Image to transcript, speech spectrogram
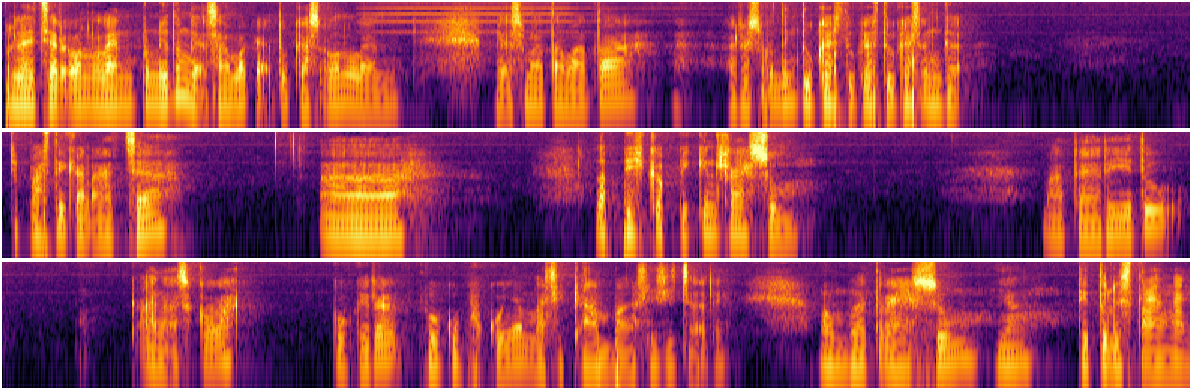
belajar online pun itu enggak sama kayak tugas online. Enggak semata-mata harus penting tugas tugas tugas enggak. Dipastikan aja uh, lebih ke bikin resume. Materi itu anak sekolah kukira buku-bukunya masih gampang sih cari membuat resume yang ditulis tangan.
